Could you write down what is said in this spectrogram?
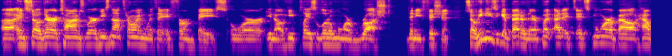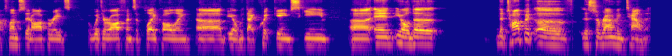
Uh, and so there are times where he's not throwing with a, a firm base, or you know he plays a little more rushed than efficient. So he needs to get better there. But it's it's more about how Clemson operates with their offensive play calling, uh, you know, with that quick game scheme, uh, and you know the the topic of the surrounding talent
